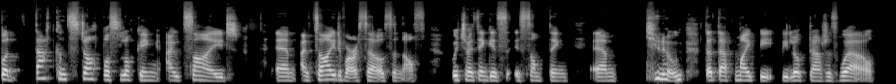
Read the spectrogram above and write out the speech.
but that can stop us looking outside um, outside of ourselves enough which i think is is something um, you know that that might be be looked at as well.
